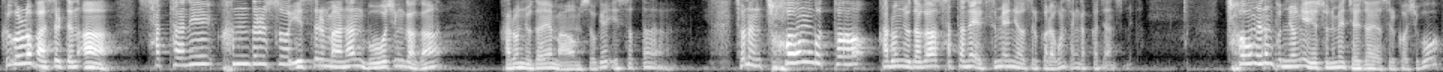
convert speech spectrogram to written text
그걸로 봤을 땐 아, 사탄이 흔들 수 있을 만한 무엇인가가 가론 유다의 마음속에 있었다. 저는 처음부터 가론 유다가 사탄의 엑스맨이었을 거라고는 생각하지 않습니다. 처음에는 분명히 예수님의 제자였을 것이고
